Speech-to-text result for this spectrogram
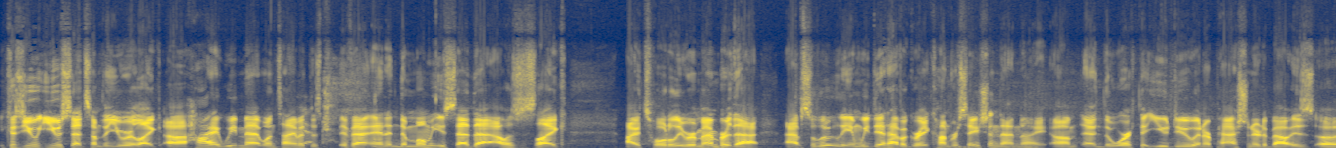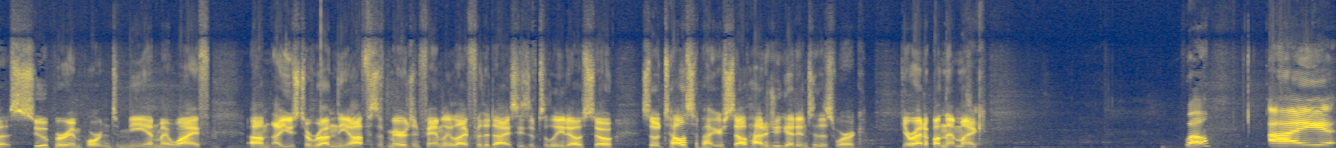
Because you you said something, you were like, uh, hi, we met one time at this event. And the moment you said that, I was just like, I totally remember that. Absolutely. And we did have a great conversation that night. Um, and the work that you do and are passionate about is uh, super important to me and my wife. Um, I used to run the Office of Marriage and Family Life for the Diocese of Toledo. So, so tell us about yourself. How did you get into this work? Get right up on that mic. Well, I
